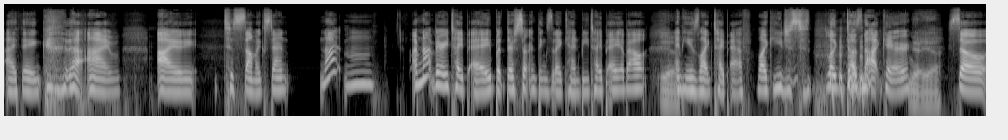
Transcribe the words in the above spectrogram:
I think that I'm I to some extent not mm, I'm not very type A, but there's certain things that I can be type A about Yeah. and he's like type F. Like he just like does not care. yeah, yeah. So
